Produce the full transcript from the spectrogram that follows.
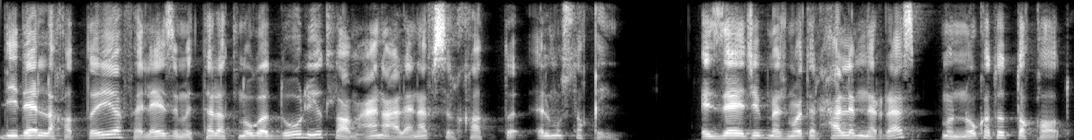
دي دالة خطية فلازم التلات نقط دول يطلعوا معانا على نفس الخط المستقيم. إزاي أجيب مجموعة الحل من الرسم؟ من نقط التقاطع.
